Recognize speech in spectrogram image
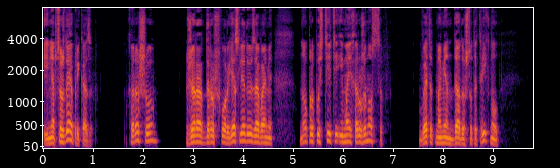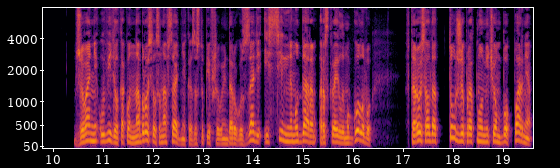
и не обсуждаю приказов. Хорошо. Жерар де Рошфор, я следую за вами, но пропустите и моих оруженосцев. В этот момент Даду что-то крикнул. Джованни увидел, как он набросился на всадника, заступившего им дорогу сзади, и сильным ударом раскроил ему голову. Второй солдат тут же проткнул мечом бок парня.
